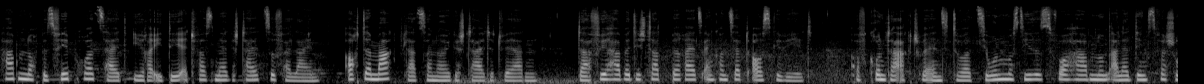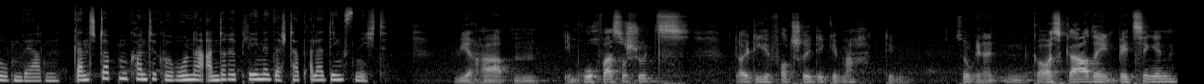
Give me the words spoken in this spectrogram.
haben noch bis Februar Zeit, ihrer Idee etwas mehr Gestalt zu verleihen. Auch der Marktplatz soll neu gestaltet werden. Dafür habe die Stadt bereits ein Konzept ausgewählt. Aufgrund der aktuellen Situation muss dieses Vorhaben nun allerdings verschoben werden. Ganz stoppen konnte Corona andere Pläne der Stadt allerdings nicht. Wir haben im Hochwasserschutz deutliche Fortschritte gemacht, im sogenannten Gasgarde in Betzingen,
